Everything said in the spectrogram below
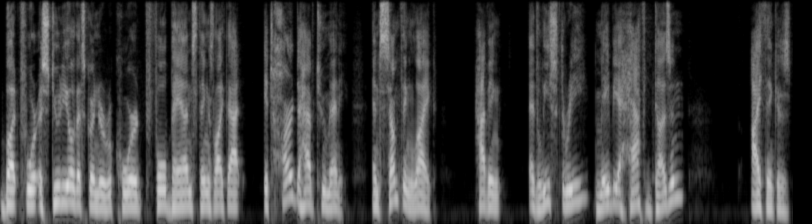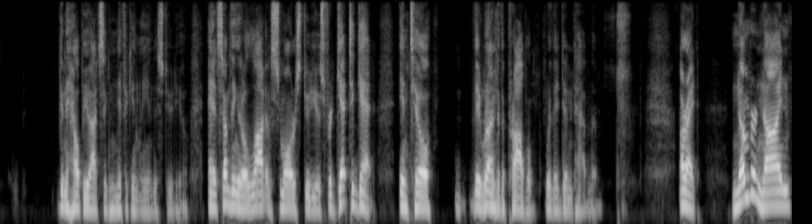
But for a studio that's going to record full bands, things like that, it's hard to have too many. And something like having at least three, maybe a half dozen, I think is going to help you out significantly in the studio. And it's something that a lot of smaller studios forget to get until they run into the problem where they didn't have them. All right. Number nine,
